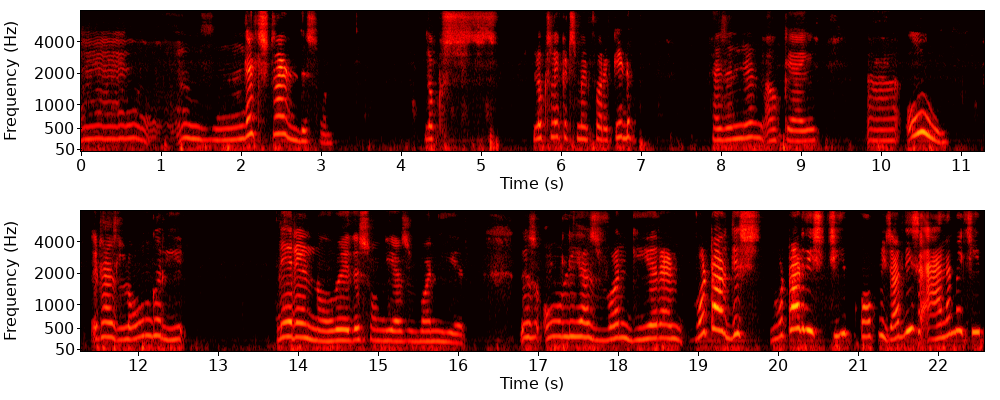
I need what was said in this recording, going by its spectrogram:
Mm, let's try this one. Looks looks like it's meant for a kid. Has engine? Okay. Uh, oh, it has longer there ain't no way this only has one year. This only has one gear and what are this what are these cheap copies? Are these anime cheap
